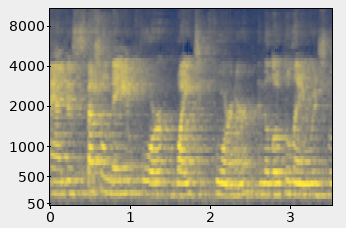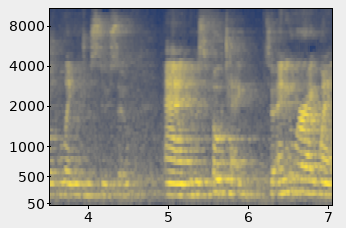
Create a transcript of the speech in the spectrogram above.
And there's a special name for white foreigner in the local language, local language was Susu, and it was Fote. So anywhere I went,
